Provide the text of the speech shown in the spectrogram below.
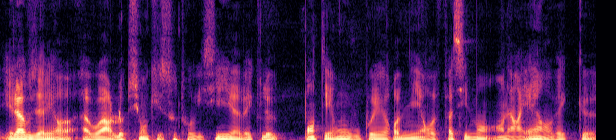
Et là, vous allez avoir l'option qui se trouve ici avec le Panthéon, vous pouvez revenir facilement en arrière avec, euh,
